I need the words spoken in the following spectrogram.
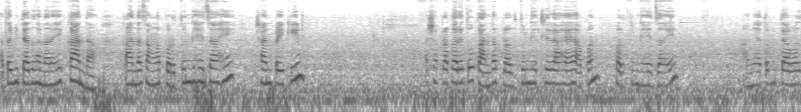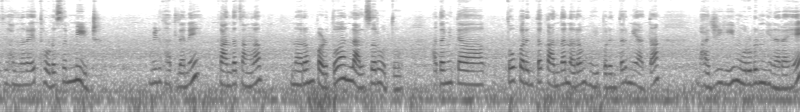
आता मी त्यात घालणार आहे कांदा. कांदा चांगला परतून घ्यायचा आहे. छानपैकी अशा प्रकारे तो कांदा परतून घेतलेला आहे. आपण परतून घ्यायचा आहे. आणि आता मी त्यावर घालणार आहे थोडंसं मीठ. मीठ घातल्याने कांदा चांगला नरम पडतो आणि लालसर होतो. आता मी त्या तोपर्यंत कांदा नरम होईपर्यंत मी आता भाजी ही मुरडून घेणार आहे.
